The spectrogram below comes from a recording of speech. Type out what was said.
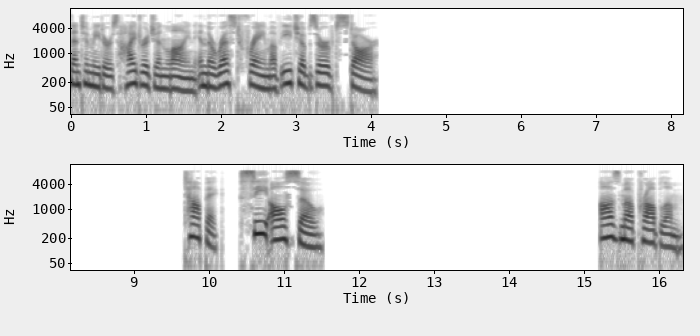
cm hydrogen line in the rest frame of each observed star. Topic. See also Ozma problem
